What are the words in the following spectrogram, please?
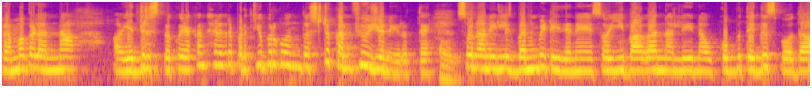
ಕ್ರಮಗಳನ್ನ ಎದುರಿಸ್ಬೇಕು. ಯಾಕಂತ ಹೇಳಿದ್ರೆ ಪ್ರತಿಯೊಬ್ಬರಿಗೂ ಒಂದಷ್ಟು ಕನ್ಫ್ಯೂಷನ್ ಇರುತ್ತೆ. ಸೊ ನಾನು ಇಲ್ಲಿಗೆ ಬಂದ್ಬಿಟ್ಟಿದ್ದೇನೆ. ಸೊ ಈ ಭಾಗನಲ್ಲಿ ನಾವು ಕೊಬ್ಬು ತೆಗೆಸ್ಬೋದಾ?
